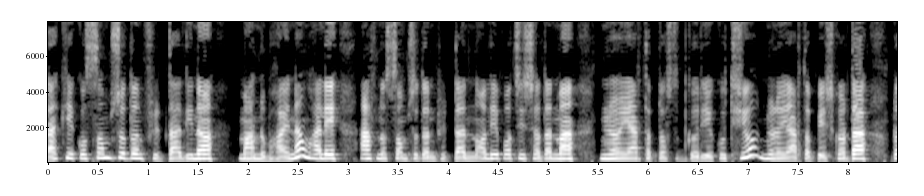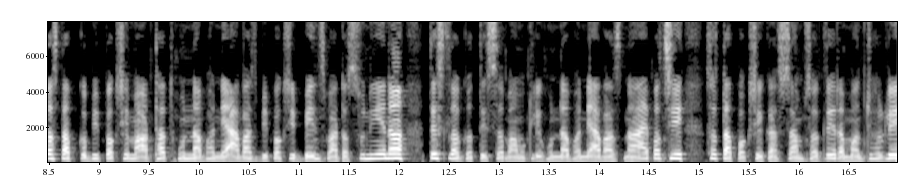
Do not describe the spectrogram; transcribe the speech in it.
राखिएको संशोधन फिर्ता लिन मान्नु भएन। उहाँले आफ्नो संशोधन फिर्ता नलिएपछि सदनमा निर्णयार्थ प्रस्तुत गरिएको थियो। निर्णयार्थ पेश गर्दा प्रस्तावको विपक्षमा अर्थात हुन्न भन्ने आवाज विपक्षी बेन्चबाट सुनिएन। त्यस लगत्तै सभामुखले हुन्न भन्ने आवाज नआएपछि सत्तापक्षका सांसदले र मन्त्रीहरूले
